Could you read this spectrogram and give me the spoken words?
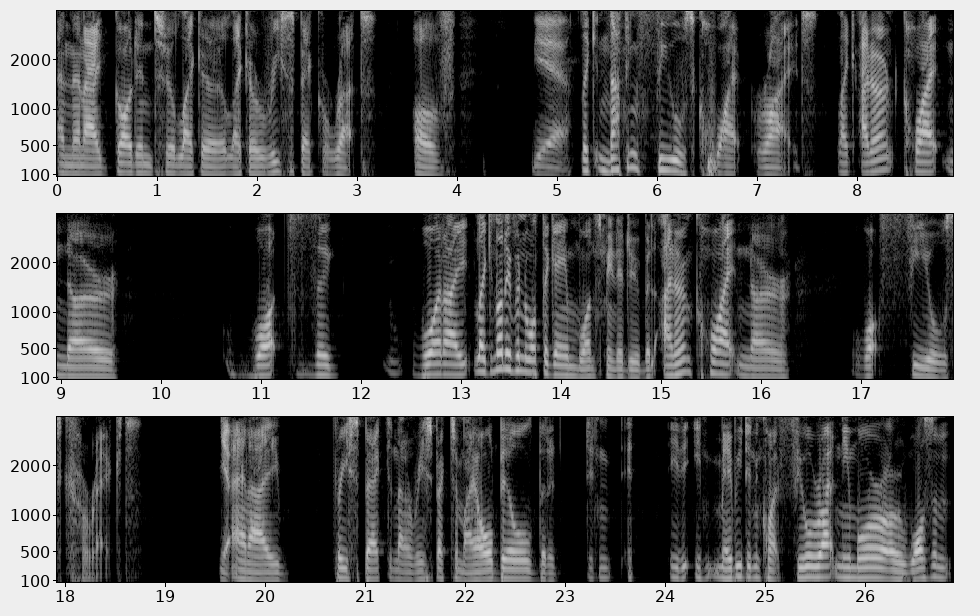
And then I got into like a like a respec rut of Yeah. like nothing feels quite right. Like I don't quite know what the what I like not even what the game wants me to do, but I don't quite know what feels correct. Yeah. And I respect and that I respect to my old build, but it didn't it, it it maybe didn't quite feel right anymore or wasn't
